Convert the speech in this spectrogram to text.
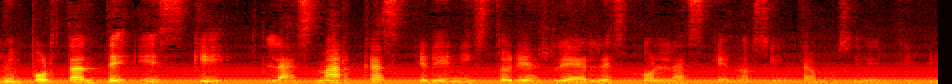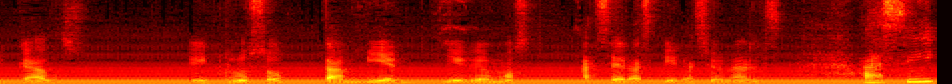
Lo importante es que las marcas creen historias reales con las que nos sintamos identificados. E incluso también lleguemos a ser aspiracionales. Así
